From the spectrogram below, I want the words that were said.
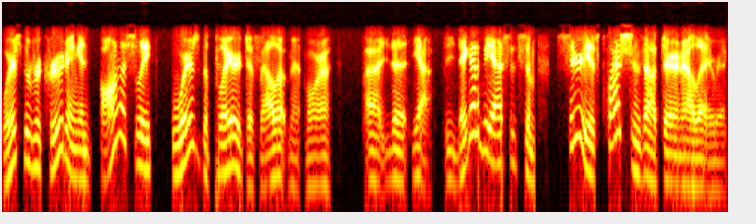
where's the recruiting? And honestly, where's the player development, Mora? Uh, the yeah, they got to be asking some serious questions out there in LA, Rick.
